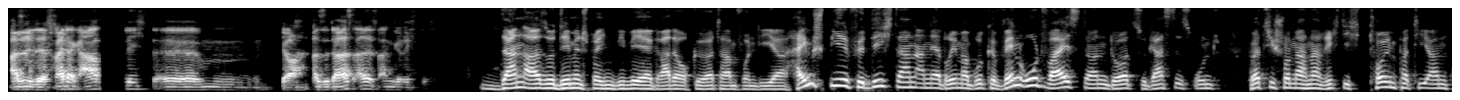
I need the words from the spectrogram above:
Also der Freitagabend, ähm, ja, also da ist alles angerichtet. Dann also dementsprechend, wie wir ja gerade auch gehört haben von dir, Heimspiel für dich dann an der Bremer Brücke, wenn Rot-Weiß dann dort zu Gast ist und hört sich schon nach einer richtig tollen Partie an.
